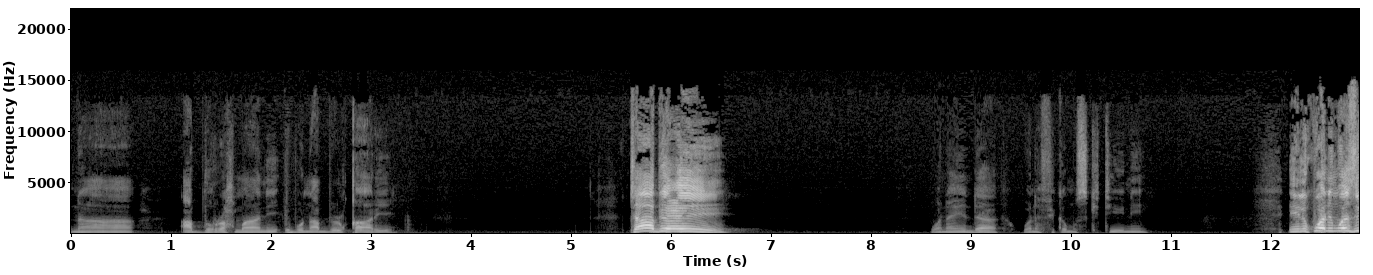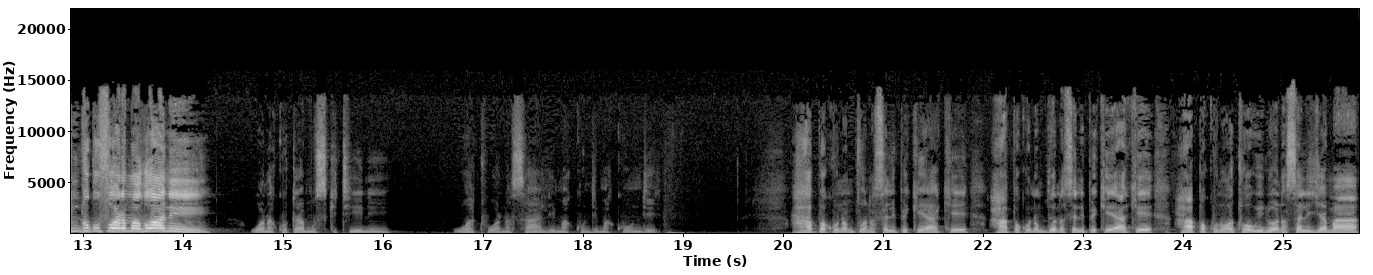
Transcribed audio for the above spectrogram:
na abdurahmani ibn abdulqari tabii! Wanaenda wanafika msikitini. Ilikuwa ni mwezi mtukufu wa ramadhani. Wanakuta msikitini watu wanasali makundi makundi hapa kuna mtu anasali peke yake hapa kuna mtu anasali peke yake hapa kuna watu wawili wanasali jamaa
